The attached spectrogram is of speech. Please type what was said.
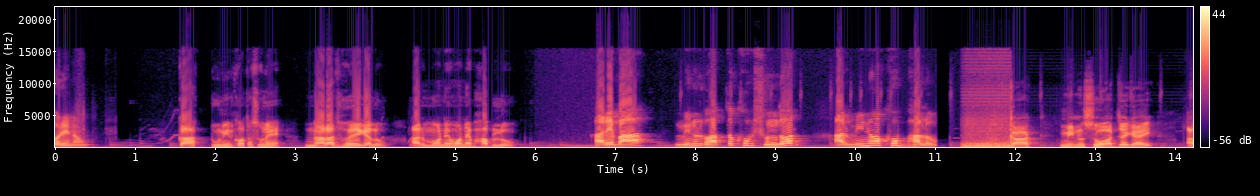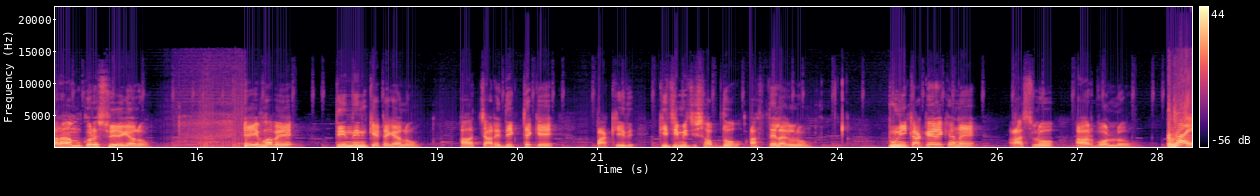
করে নাও। কাক টুনির কথা শুনে নারাজ হয়ে গেল আর মনে মনে ভাবলো। আরে বা মিনুর ঘর তো খুব সুন্দর আর মিনুও খুব ভালো। কাক মিনু শোয়ার জায়গায় আরাম করে শুয়ে গেল। এইভাবে তিন দিন কেটে গেল আর চারিদিক থেকে পাখির কিচিমিচি শব্দ আসতে লাগল। টুনি কাকের এখানে আসলো আর বলল ভাই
